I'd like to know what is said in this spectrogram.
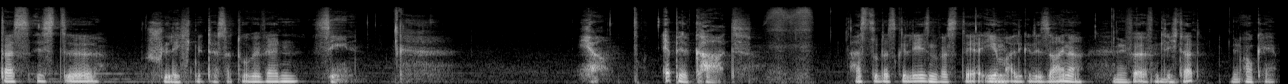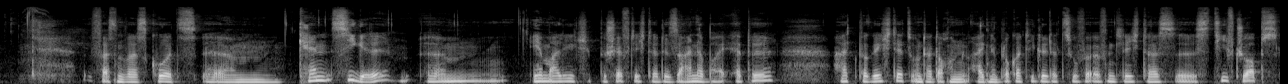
das ist äh, schlecht mit Tastatur. Wir werden sehen. Ja, Apple Card. Hast du das gelesen, was der ehemalige Designer nee. veröffentlicht hat? Nee. Okay. Fassen wir es kurz. Ähm, Ken Siegel, ähm, ehemalig beschäftigter Designer bei Apple, hat berichtet und hat auch einen eigenen Blogartikel dazu veröffentlicht, dass äh, Steve Jobs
